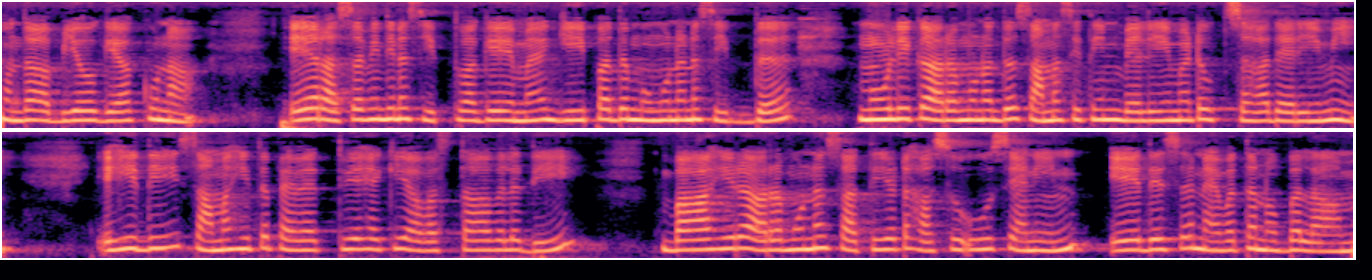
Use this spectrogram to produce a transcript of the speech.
හොඳ අභියෝගයක් වුණා. එය රස විඳින සිත් වගේම ගීපද මුමුණන සිද්ද මූලික අරමුණද සමසිතින් බැලීමට උත්සාහ දැරීමි. එහිදී සමහිත පැවැත්විය හැකි අවස්ථාවලදී බාහිර අරමුණ සතියට හසු වූ සැනින් ඒ දෙස නැවත නොබලාම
